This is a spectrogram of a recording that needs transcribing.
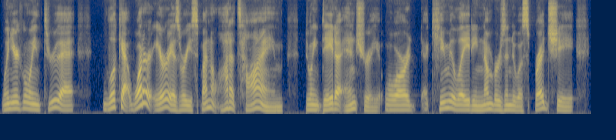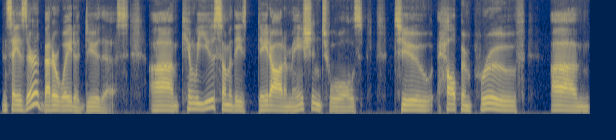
when you're going through that, look at what are areas where you spend a lot of time doing data entry or accumulating numbers into a spreadsheet and say, is there a better way to do this? Um, can we use some of these data automation tools to help improve, um,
